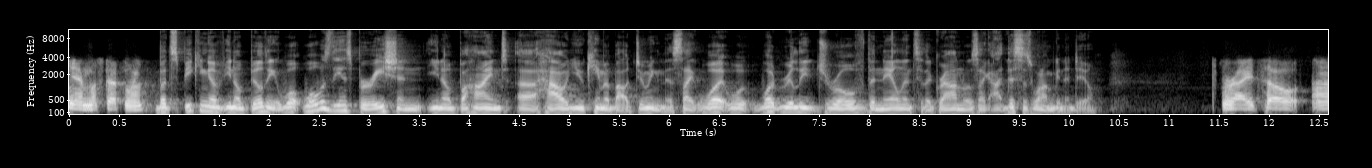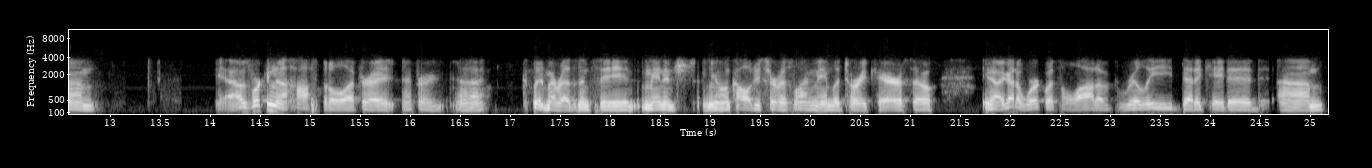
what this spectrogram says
Yeah, most definitely. But speaking of you know building what what was the inspiration you know behind uh, how you came about doing this? Like what, what what really drove the nail into the ground was like this is what I'm going to do. Right. So um, yeah, I was working in a hospital after I after I uh, completed my residency, managed you know oncology service line and ambulatory care. So you know I got to work with a lot of really dedicated um,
